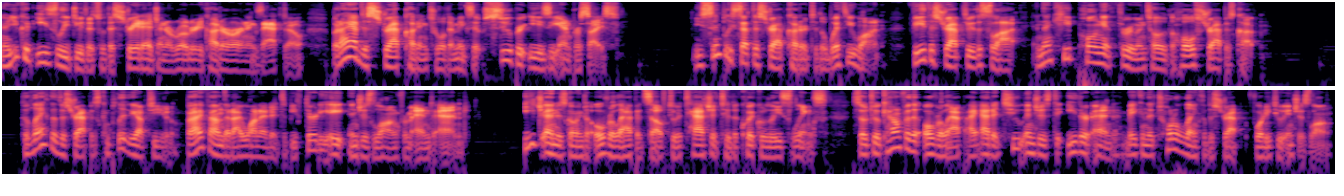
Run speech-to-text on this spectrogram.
Now you could easily do this with a straight edge and a rotary cutter or an X-Acto, but I have this strap cutting tool that makes it super easy and precise. You simply set the strap cutter to the width you want, feed the strap through the slot, and then keep pulling it through until the whole strap is cut. The length of the strap is completely up to you, but I found that I wanted it to be 38 inches long from end to end. Each end is going to overlap itself to attach it to the quick release links, so to account for the overlap I added 2 inches to either end, making the total length of the strap 42 inches long.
